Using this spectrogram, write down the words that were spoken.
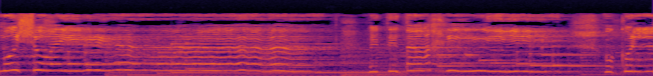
مش وياك بتضحني وكل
